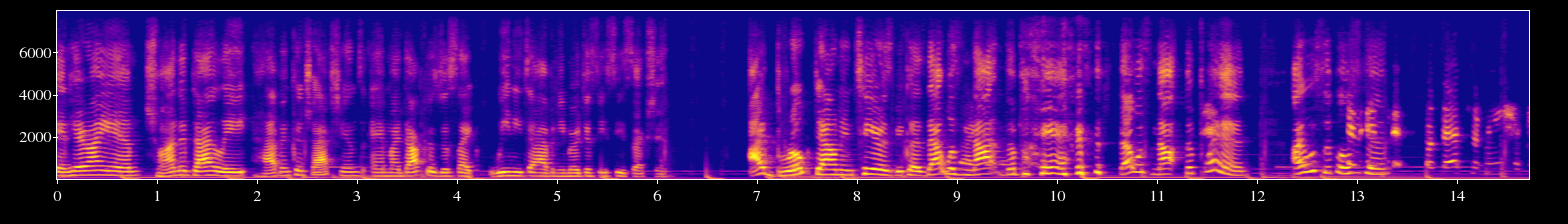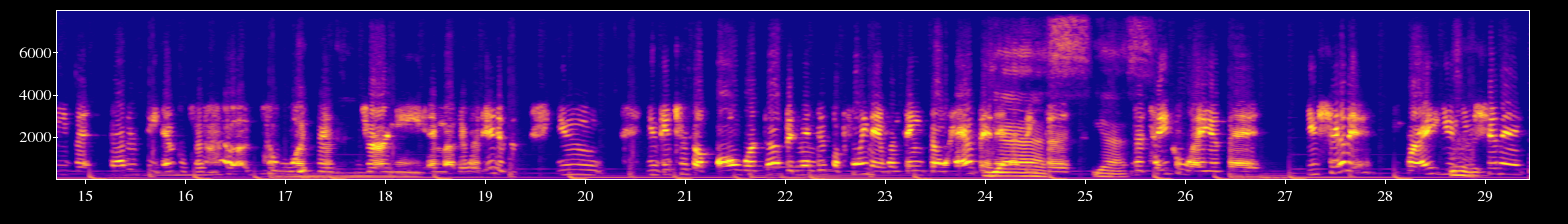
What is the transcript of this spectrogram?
and here I am trying to dilate, having contractions, and my doctor's just like, we need to have an emergency C section. I broke down in tears because that was not the plan. that was not the plan. I was supposed And, to. and, but that to me should be that that is the impetus to what this journey in motherhood is. You you get yourself all worked up and then disappointed when things don't happen. And I think Yes, yes. the, the takeaway is that you shouldn't, right? You, Mhm. you shouldn't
